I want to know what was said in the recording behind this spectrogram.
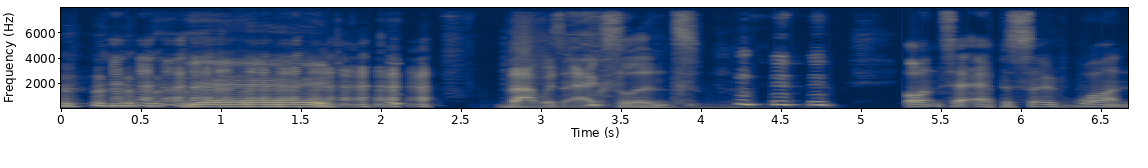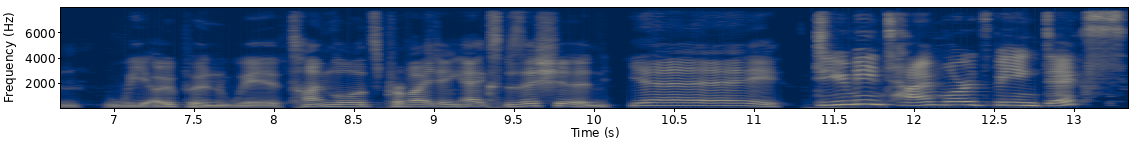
Yay! that was excellent. On to episode one. We open with Time Lords providing exposition. Yay! Do you mean Time Lords being dicks?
